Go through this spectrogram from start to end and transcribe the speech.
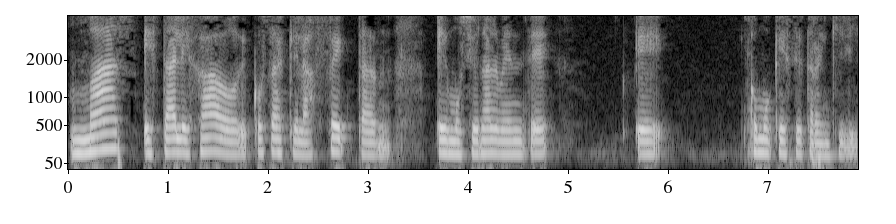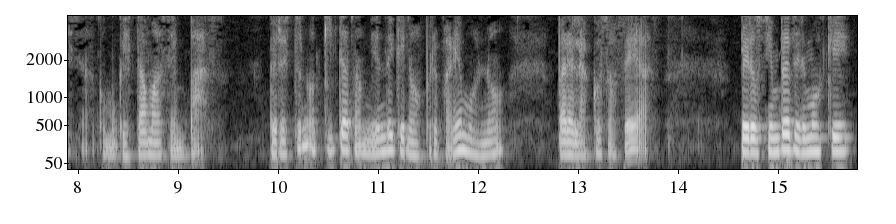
más está alejado de cosas que la afectan emocionalmente, eh, como que se tranquiliza, como que está más en paz. Pero esto no quita también de que nos preparemos, ¿no? Para las cosas feas. Pero siempre tenemos que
